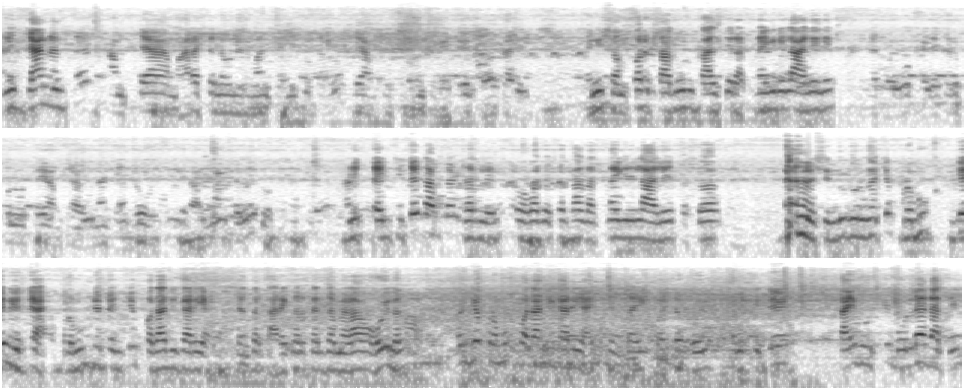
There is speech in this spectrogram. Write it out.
आणि त्यानंतर आमच्या महाराष्ट्र नवनिर्माण सेनेचे सर्व जे आमचे स्वयंसेवेचे सहकारी त्यांनी संपर्क साधून काल ते रत्नागिरीला आलेले. त्यात वैभव खेडेकर पण होते आमचे अविनाश जाधव होते राणे सगळेच होते. आणि त्या तिथेच आमचं ठरले की बाबा जसं काल रत्नागिरीला आले तसं सिंधुदुर्गचे प्रमुख जे नेते आहे प्रमुख जे त्यांचे पदाधिकारी आहेत त्यानंतर कार्यकर्त्यांचा मेळावा होईलच पण जे प्रमुख पदाधिकारी आहेत त्यांचा एक बैठक होईल. आणि तिथे काही गोष्टी बोलल्या जातील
